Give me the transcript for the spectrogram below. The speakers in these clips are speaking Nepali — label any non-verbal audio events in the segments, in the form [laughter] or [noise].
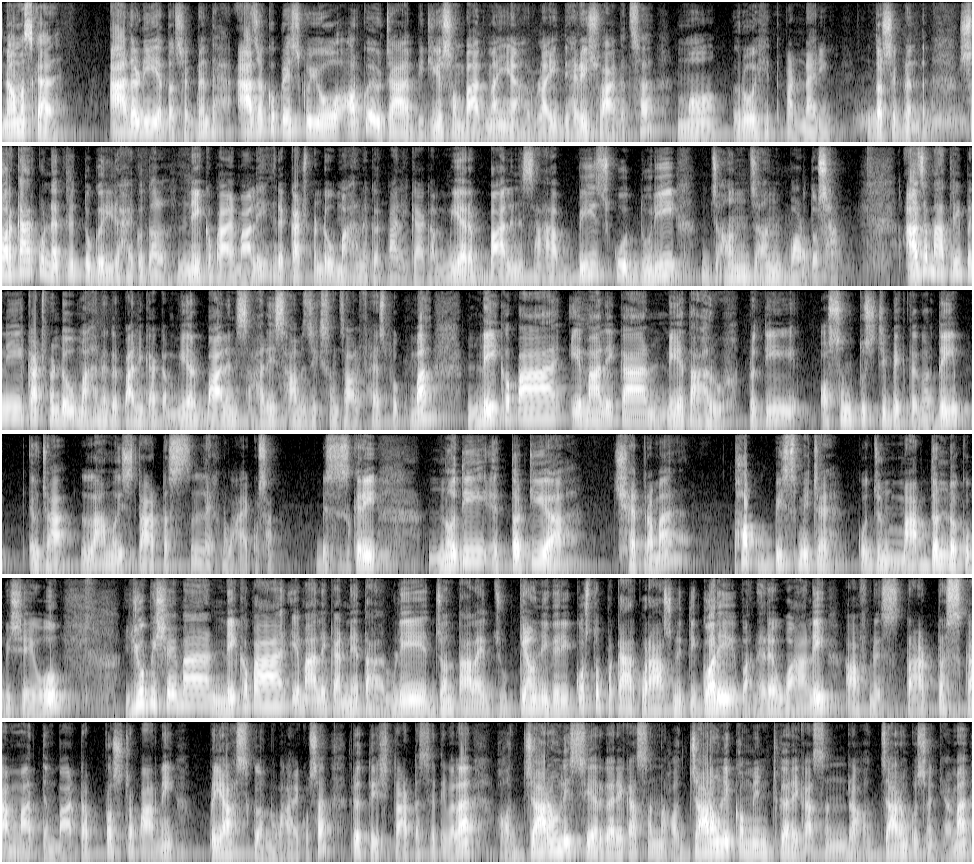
नमस्कार। आदरणीय दर्शकवृन्द आजको प्रेसको यो अर्को एउटा भिडियो संवादमा यहाँहरूलाई धेरै स्वागत छ। म रोहित भण्डारी। दर्शकवृन्द सरकारको नेतृत्व गरिरहेको दल नेकपा एमाले र काठमाडौँ महानगरपालिकाका मेयर बालन शाह बीचको दूरी झन झन बढ्दो छ। आज मात्रै पनि काठमाडौँ महानगरपालिकाका मेयर बालन शाहले सामाजिक सञ्जाल फेसबुकमा नेकपा एमालेका नेताहरूप्रति असन्तुष्टि व्यक्त गर्दै एउटा लामो स्टाटस लेख्नु भएको छ। विशेष गरी नदी तटीय क्षेत्रमा थप बिस मिटरको जुन मापदण्डको विषय हो यो विषयमा नेकपा एमालेका नेताहरूले जनतालाई झुक्क्याउने गरी कस्तो प्रकारको राजनीति गरे भनेर उहाँले आफ्नो स्टाटसका माध्यमबाट प्रश्न पार्ने प्रयास गर्नुभएको छ र त्यो स्टाटस यति बेला हजारौँले सेयर गरेका छन् हजारौँले कमेन्ट गरेका छन् र हजारौँको सङ्ख्यामा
